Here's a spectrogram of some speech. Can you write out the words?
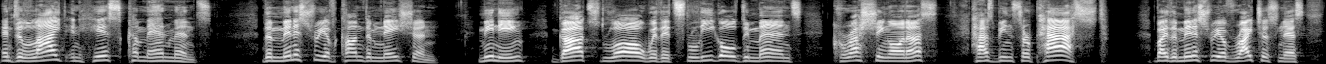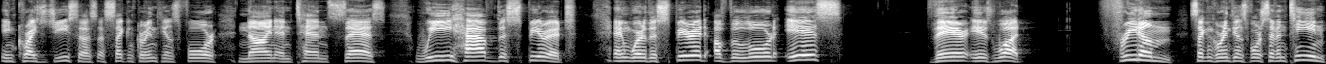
and delight in his commandments. The ministry of condemnation, meaning God's law, with its legal demands crushing on us, has been surpassed by the ministry of righteousness in Christ Jesus, as 2 Corinthians 4 9 and 10 says. We have the Spirit, and where the Spirit of the Lord is, there is what? Freedom. 2 Corinthians 4 17.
